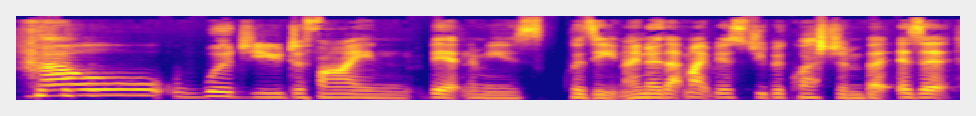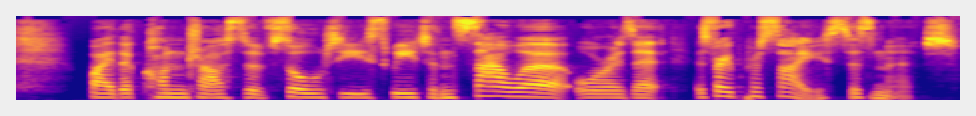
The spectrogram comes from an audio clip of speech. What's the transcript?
how would you define Vietnamese cuisine? I know that might be a stupid question, but is it by the contrast of salty, sweet, and sour, or is it? It's very precise, isn't it?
